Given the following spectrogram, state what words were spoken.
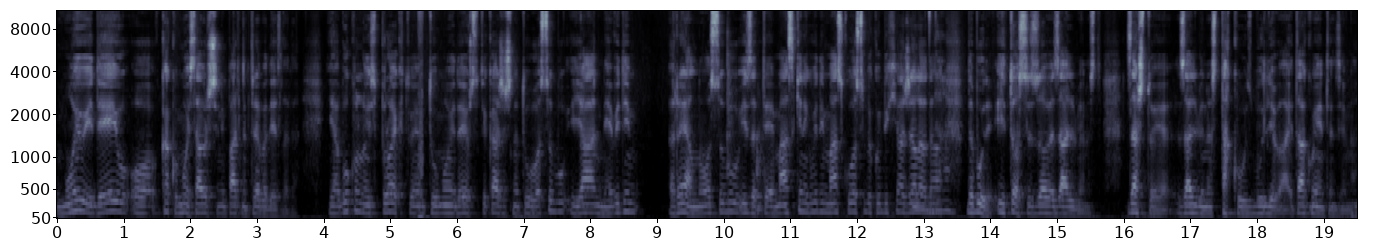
moju ideju o kako moj savršeni partner treba da izgleda ja bukvalno isprojektujem tu moju ideju što ti kažeš na tu osobu i ja ne vidim realnu osobu iza te maske, nego vidim masku osobe koju bih ja želeo da, da. da bude. I to se zove zaljubljenost. Zašto je zaljubljenost tako uzbudljiva i tako intenzivna?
